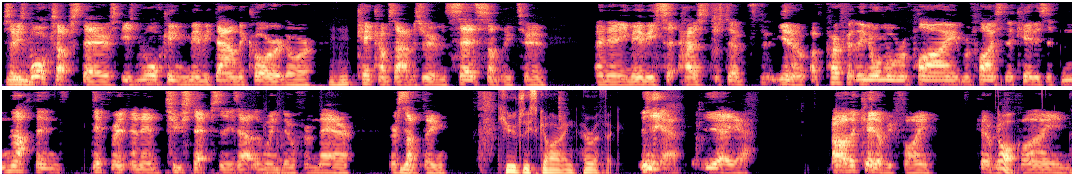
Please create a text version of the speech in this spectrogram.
So he's Mm. walked upstairs. He's walking maybe down the corridor. Mhm. Kid comes out of his room and says something to him, and then he maybe has just a you know a perfectly normal reply. Replies to the kid as if nothing different, and then two steps and he's out the window from there or something. Hugely scarring, horrific. Yeah, yeah, yeah. Oh, the kid will be fine. Kid will be Oh. fine.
